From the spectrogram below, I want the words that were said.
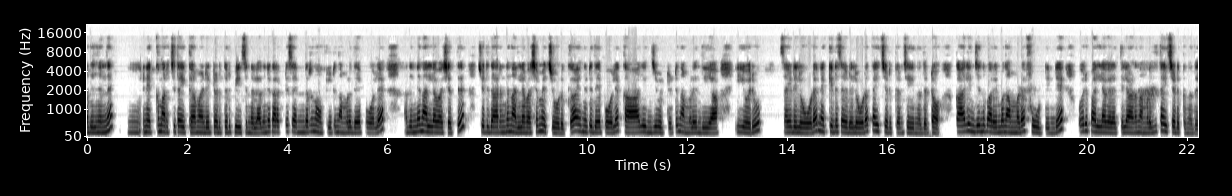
അതിൽ നിന്ന് നെക്ക് മറിച്ച് തയ്ക്കാൻ വേണ്ടിയിട്ട് എടുത്തൊരു പീസ് ഉണ്ടല്ലോ. അതിന്റെ കറക്റ്റ് സെന്റർ നോക്കിയിട്ട് നമ്മൾ ഇതേപോലെ അതിന്റെ നല്ല വശത്ത് ചുരിദാറിന്റെ നല്ല വശം വെച്ച് കൊടുക്കുക. എന്നിട്ട് ഇതേപോലെ കാലിഞ്ച് വിട്ടിട്ട് നമ്മൾ എന്ത് ചെയ്യുക? ഈ ഒരു സൈഡിലൂടെ നെക്കിന്റെ സൈഡിലൂടെ തയ്ച്ചെടുക്കുകയാണ് ചെയ്യുന്നത് കേട്ടോ കാലിഞ്ച് എന്ന് പറയുമ്പോൾ നമ്മുടെ ഫൂട്ടിന്റെ ഒരു പല്ലകലത്തിലാണ് നമ്മളിത് തയ്ച്ചെടുക്കുന്നത്.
